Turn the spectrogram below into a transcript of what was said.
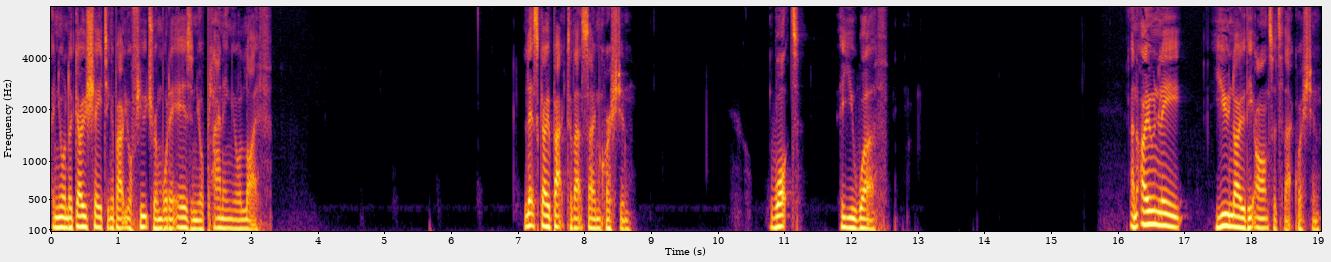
and you're negotiating about your future and what it is, and you're planning your life, let's go back to that same question What are you worth? And only you know the answer to that question.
